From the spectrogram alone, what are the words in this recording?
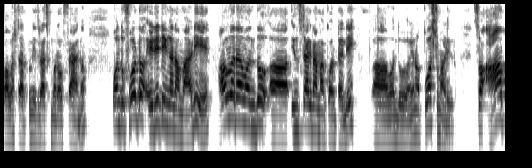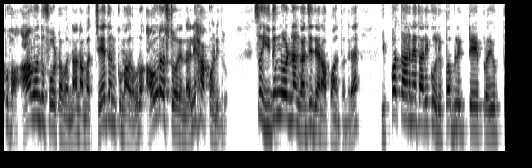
ಪವರ್ ಸ್ಟಾರ್ ಪುನೀತ್ ರಾಜ್ಕುಮಾರ್ ಅವ್ರ ಫ್ಯಾನು ಒಂದು ಫೋಟೋ ಎಡಿಟಿಂಗನ್ನು ಮಾಡಿ ಅವರ ಒಂದು ಇನ್ಸ್ಟಾಗ್ರಾಮ್ ಅಕೌಂಟಲ್ಲಿ ಒಂದು ಏನೋ ಪೋಸ್ಟ್ ಮಾಡಿದರು. ಸೊ ಆ ಆ ಒಂದು ಫೋಟೋವನ್ನು ನಮ್ಮ ಚೇತನ್ ಕುಮಾರ್ ಅವರು ಅವರ ಸ್ಟೋರಿನಲ್ಲಿ ಹಾಕ್ಕೊಂಡಿದ್ರು ಸೊ ಇದನ್ನ ನೋಡಿ ನಂಗೆ ಅನ್ಸಿದ್ದೇನಪ್ಪ ಅಂತಂದರೆ, ಇಪ್ಪತ್ತಾರನೇ ತಾರೀಕು ರಿಪಬ್ಲಿಕ್ ಡೇ ಪ್ರಯುಕ್ತ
